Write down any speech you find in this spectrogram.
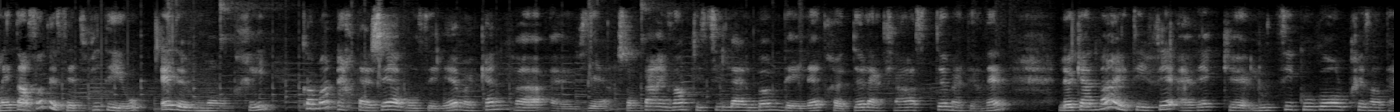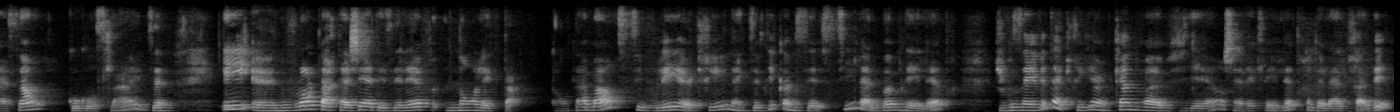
L'intention de cette vidéo est de vous montrer comment partager à vos élèves un canevas euh, vierge. Donc, par exemple, ici, l'album des lettres de la classe de maternelle. Le canevas a été fait avec euh, l'outil Google Présentation, Google Slides, et euh, nous voulons le partager à des élèves non lecteurs. Donc, d'abord, si vous voulez créer une activité comme celle-ci, l'album des lettres, je vous invite à créer un canevas vierge avec les lettres de l'alphabet.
